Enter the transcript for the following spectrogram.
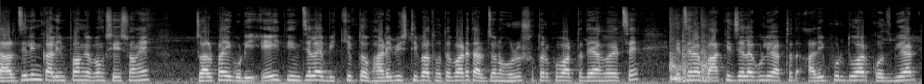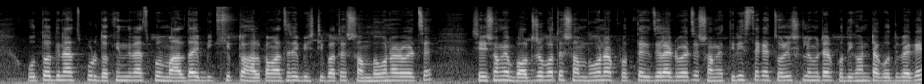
দার্জিলিং, কালিম্পং এবং সেই সঙ্গে জলপাইগুড়ি। এই তিন জেলায় বিক্ষিপ্ত ভারী বৃষ্টিপাত হতে পারে, তার জন্য হলুদ সতর্কবার্তা দেওয়া হয়েছে। এছাড়া বাকি জেলাগুলি, অর্থাৎ আলিপুরদুয়ার, কোচবিহার উত্তর দিনাজপুর, দক্ষিণ দিনাজপুর, মালদায় বিক্ষিপ্ত হালকা মাঝারি বৃষ্টিপাতের সম্ভাবনা রয়েছে। সেই সঙ্গে বজ্রপাতের সম্ভাবনা প্রত্যেক জেলায় রয়েছে। সঙ্গে তিরিশ থেকে চল্লিশ কিলোমিটার প্রতি ঘণ্টা গতিবেগে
